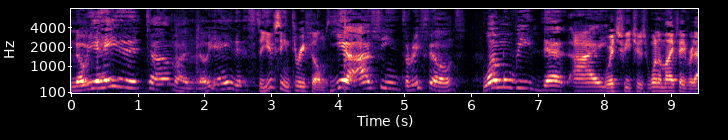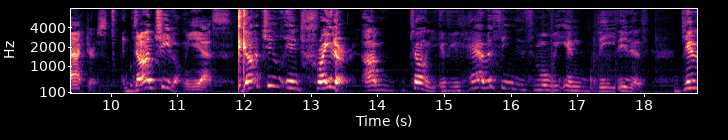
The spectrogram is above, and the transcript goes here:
know you hated it, Tom. I know you hated it. So you've seen three films, Yeah, I've seen three films. One movie that I which features one of my favorite actors. Don Cheadle. Yes. Don Cheadle in Traitor. I'm telling you, if you haven't seen this movie in the theaters, get it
